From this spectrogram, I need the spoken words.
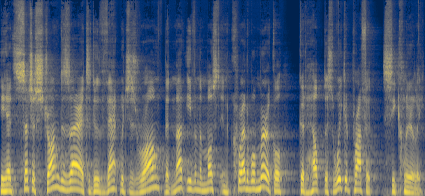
He had such a strong desire to do that which is wrong that not even the most incredible miracle could help this wicked prophet see clearly.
